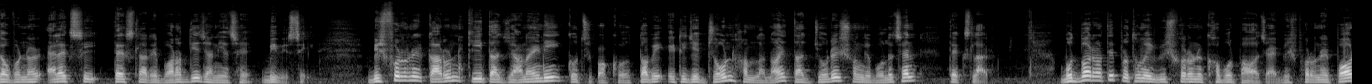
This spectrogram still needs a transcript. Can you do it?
গভর্নর অ্যালেক্সি তেসলারে বরাদ দিয়ে জানিয়েছে বিবিসি। বিস্ফোরণের কারণ কি তা জানায়নি কর্তৃপক্ষ, তবে এটি যে ড্রোন হামলা নয় তা জোরের সঙ্গে বলেছেন তেক্সলার বুধবার রাতে প্রথম এই বিস্ফোরণের খবর পাওয়া যায়। বিস্ফোরণের পর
